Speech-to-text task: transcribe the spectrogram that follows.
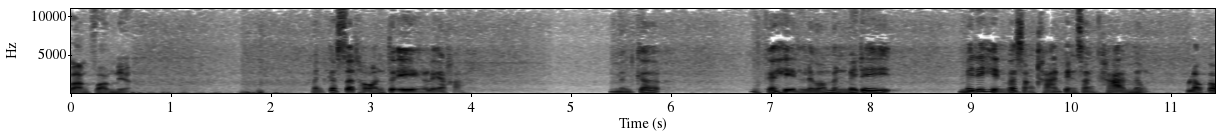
ฟังฟังเนี่ย มันก็สะท้อนตัวเองเลยอะค่ะ มันก็มันก็เห็นเลยว่ามันไม่ได้ ไม่ได้เห็นว่าสังขารเป็นสังขารแล้วก็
